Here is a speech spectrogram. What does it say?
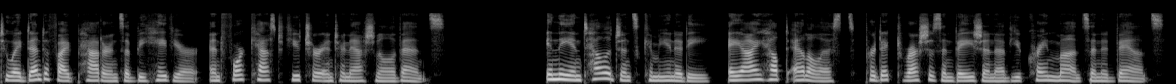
to identify patterns of behavior and forecast future international events. In the intelligence community, AI helped analysts predict Russia's invasion of Ukraine months in advance,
